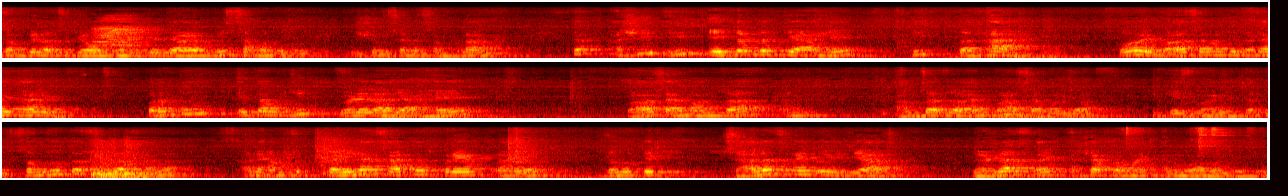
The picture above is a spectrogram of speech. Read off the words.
संपेल असं जेव्हा म्हणत होते त्यावेळेला मीच सांगत होतो की शिवसेना संपणार नाही. तर अशी ही एकंदर जी आहे ही कथा आहे. होय बाळासाहेबांची लढाई झाली. परंतु एका उचित वेळेला जे आहे बाळासाहेबांचा आणि आमचा जो आहे बाळासाहेबांचा केस मागितला तो समजूता सुद्धा झाला. आणि आमचं पहिल्यासारखंच प्रेम राहिलं जणू ते झालंच नाही तो इतिहास घडलाच नाही अशाप्रमाणे आम्ही वागत होतो.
